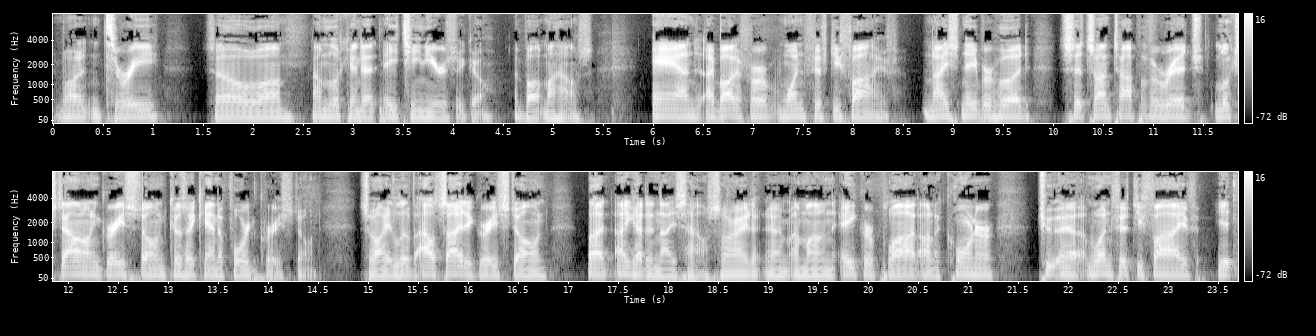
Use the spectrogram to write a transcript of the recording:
bought it in three, so um, I'm looking at eighteen years ago. I bought my house, and I bought it for one fifty-five. Nice neighborhood, sits on top of a ridge, looks down on Greystone because I can't afford Greystone. So I live outside of Greystone, but I got a nice house. All right, I'm, I'm on an acre plot on a corner to uh, 155. It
